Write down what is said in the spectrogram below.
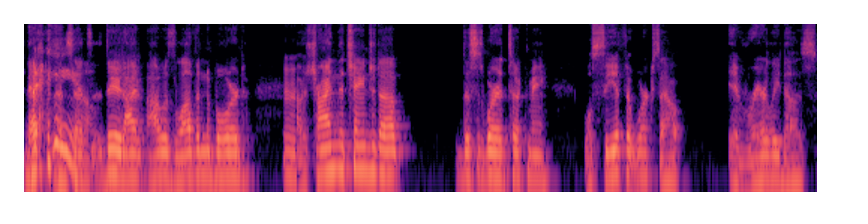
That- Damn. that's- that's- dude, I, I was loving the board. Mm. I was trying to change it up. This is where it took me. We'll see if it works out. It rarely does,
